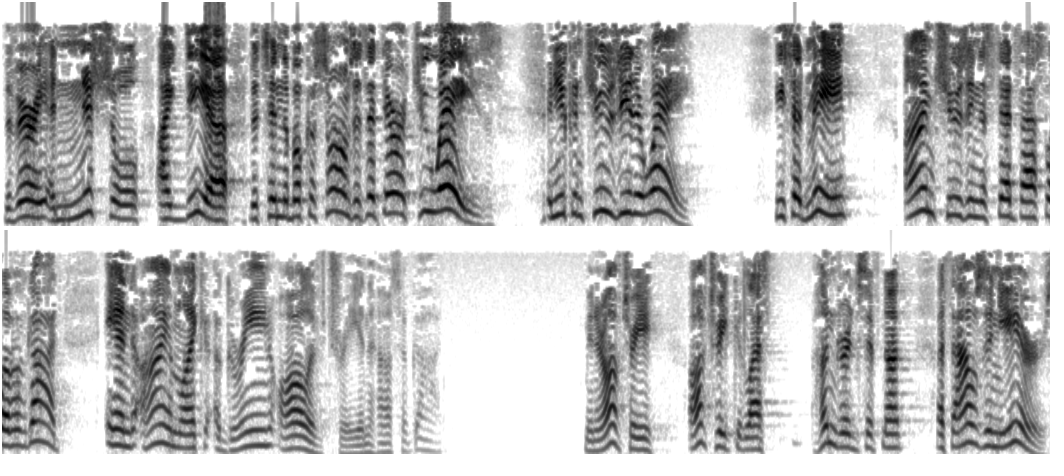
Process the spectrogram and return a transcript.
the very initial idea that's in the book of Psalms is that there are two ways, and you can choose either way. He said, me, I'm choosing the steadfast love of God, and I am like a green olive tree in the house of God. I mean, an olive tree, olive tree could last hundreds, if not a thousand years.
